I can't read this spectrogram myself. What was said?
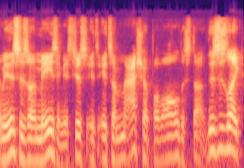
I mean, this is amazing. It's just it's it's a mashup of all the stuff. This is like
